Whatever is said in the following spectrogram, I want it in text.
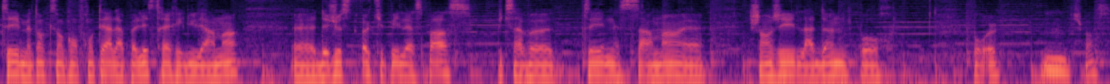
tu sais, mettons qu'ils sont confrontés à la police très régulièrement, euh, de juste occuper l'espace, puis que ça va, tu sais, nécessairement euh, changer la donne pour, pour eux, Mm. je pense.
